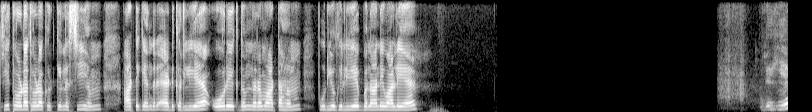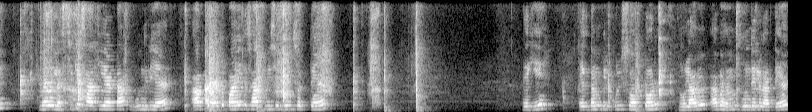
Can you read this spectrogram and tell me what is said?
ये थोड़ा थोड़ा करके लस्सी हम आटे के अंदर ऐड कर लिया है और एकदम नरम आटा हम पूरियों के लिए बनाने वाले हैं। देखिए, मैंने लस्सी के साथ ये आटा गूंद लिया है। आप चाहे तो पानी के साथ भी इसे गूंद सकते हैं। देखिए, एकदम बिल्कुल सॉफ्ट और मुलायम। अब हम गूंदे लगाते हैं।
